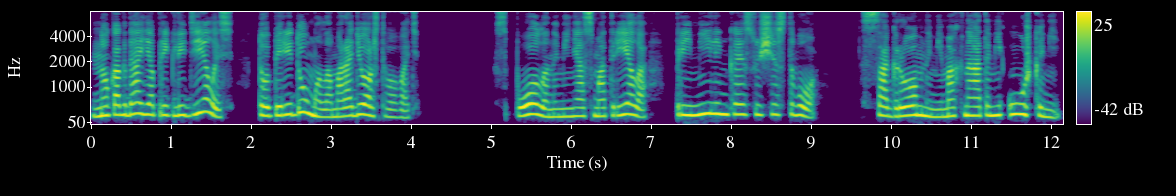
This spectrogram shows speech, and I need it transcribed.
Но когда я пригляделась, то передумала мародерствовать. С пола на меня смотрело примиленькое существо с огромными мохнатыми ушками,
